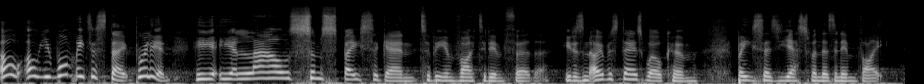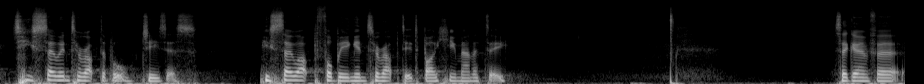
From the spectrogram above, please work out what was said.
Oh, oh, you want me to stay? Brilliant. He, he allows some space again to be invited in further. He doesn't overstay his welcome, but he says yes when there's an invite. He's so interruptible, Jesus. He's so up for being interrupted by humanity. So, going for,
